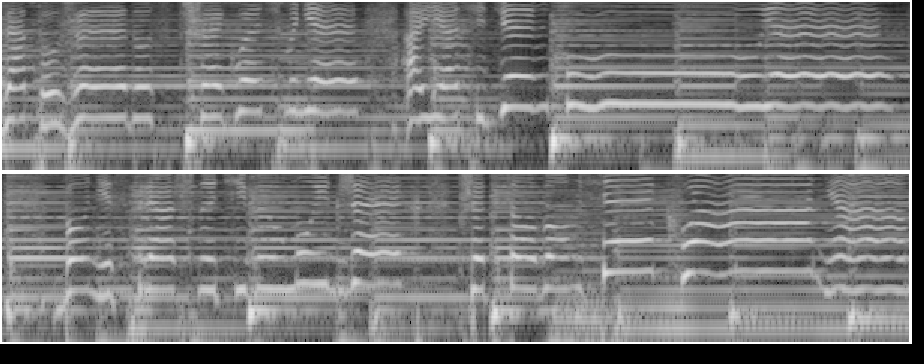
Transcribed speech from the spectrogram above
za to, że dostrzegłeś mnie, a ja ci dziękuję, bo nie straszny ci był mój grzech, przed tobą się kłaniam,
